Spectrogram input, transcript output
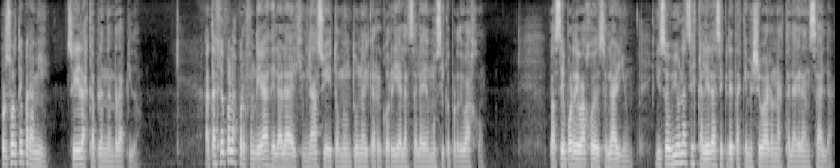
Por suerte para mí, soy de las que aprenden rápido. Atajé por las profundidades del ala del gimnasio y tomé un túnel que recorría la sala de música por debajo. Pasé por debajo del solarium y subí unas escaleras secretas que me llevaron hasta la gran sala,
